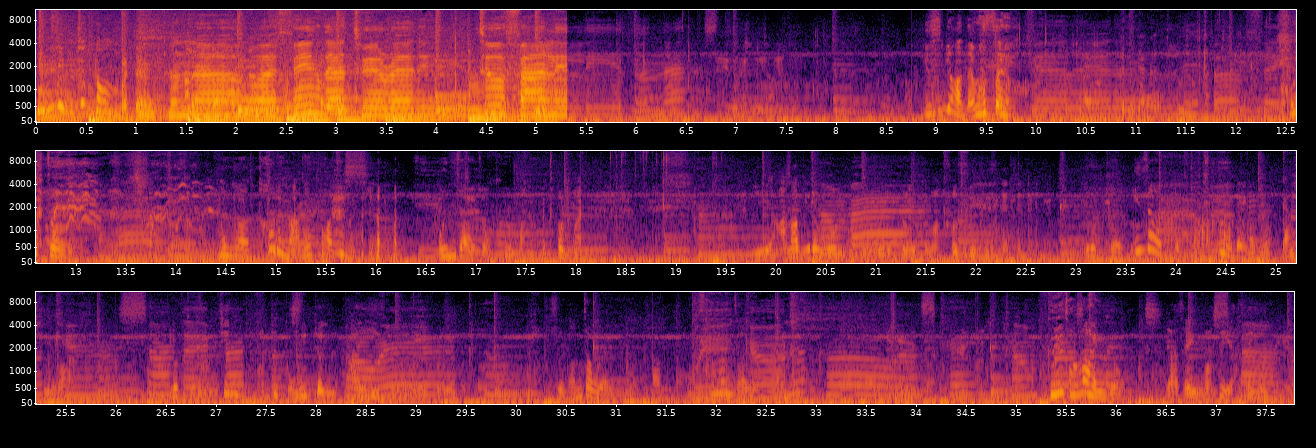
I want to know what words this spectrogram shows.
냄새 미쳤다. 맞다. And now I think that we're ready to finally leave the nest. 유순영 안 닮았어요. 좀 뭔가 털이 많을 것 같은 느낌. 뭔지 알죠? 돈 많이. 이 안압 이런 거 오는데 뭐 오히려 그런 것도 많던데. 이렇게 인상을 탁 하고 되거든요. 양식이가 이렇게 찐 완전 독립적인 아이 성향의 고양이 같다. 진짜 남자 고양이. 상남자예요. 그게 장난 아니죠? 야생 완전 야생 없는 게.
